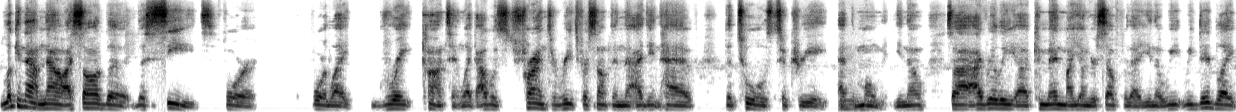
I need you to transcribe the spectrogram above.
looking at them now, I saw the the seeds for for like great content. Like I was trying to reach for something that I didn't have the tools to create at the Mhm. moment, you know. So I, I really uh, commend my younger self for that. You know, we we did like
